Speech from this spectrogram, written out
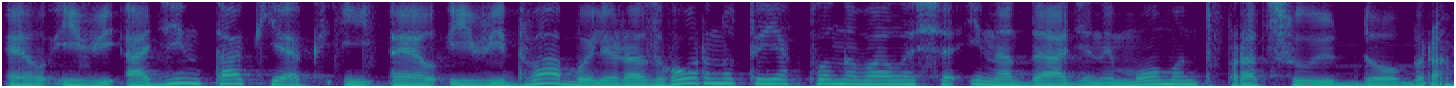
LEV1 так як і LEV2 былі разгорнуты, як планавалася і на дадзены момант працуюць добра.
